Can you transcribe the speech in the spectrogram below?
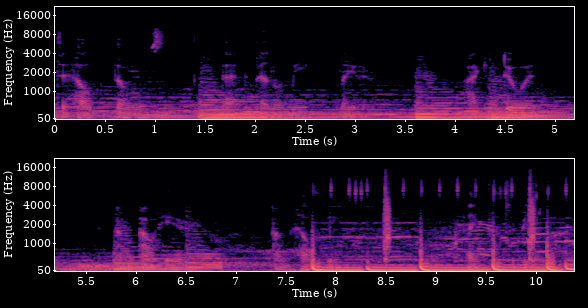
to help those that depend on me later. I can do it. I'm out here. I'm healthy. Thankful to be alive.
